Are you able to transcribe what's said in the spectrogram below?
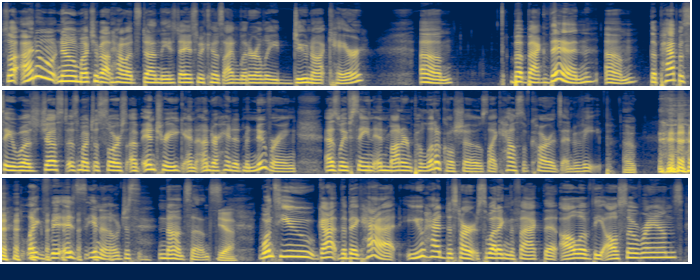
So I don't know much about how it's done these days because I literally do not care. Um, but back then, um, the papacy was just as much a source of intrigue and underhanded maneuvering as we've seen in modern political shows like House of Cards and Veep. Oh. Like it's you know just nonsense yeah. once you got the big hat, you had to start sweating the fact that all of the also rans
